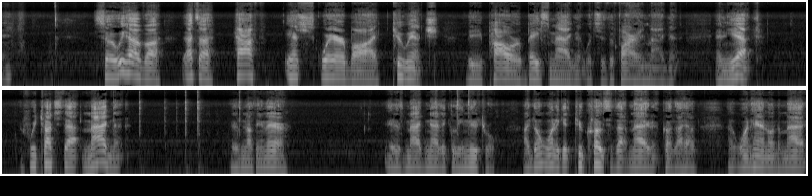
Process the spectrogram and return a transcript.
Okay. So we have, uh, that's a half inch square by two inch, the power base magnet, which is the firing magnet. And yet, if we touch that magnet, there's nothing there. It is magnetically neutral. I don't want to get too close to that magnet because I have uh, one hand on the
